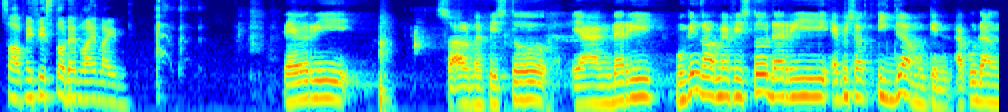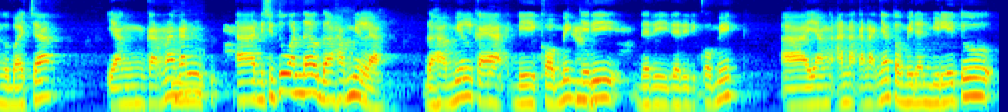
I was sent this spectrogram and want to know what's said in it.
soal Mephisto dan lain-lain. Teori soal Mephisto yang dari mungkin kalau Mephisto dari episode 3 mungkin. Aku udah ngebaca yang karena kan ah, di situ Wanda udah hamil ya? Udah hamil kayak di komik jadi dari dari di komik ah, yang anak-anaknya Tommy dan Billy itu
